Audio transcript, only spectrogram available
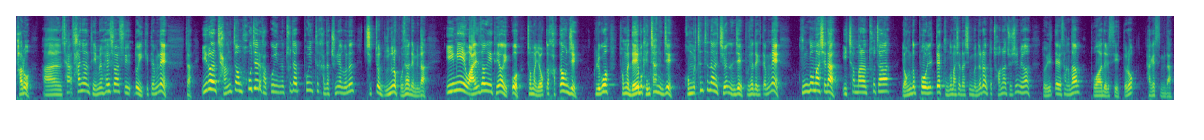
바로 한 4 년 뒤면 회수할 수도 있기 때문에 자 이런 장점 호재를 갖고 있는 투자 포인트 가장 중요한 거는 직접 눈으로 보셔야 됩니다. 이미 완성이 되어 있고 정말 역과 가까운지 그리고 정말 내부 괜찮은지 건물 튼튼하게 지었는지 보셔야 되기 때문에 궁금하시다 2천만 원 투자 영등포 일대 궁금하시다 하신 분들은 또 전화 주시면 또 일대 상담 도와드릴 수 있도록 하겠습니다.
